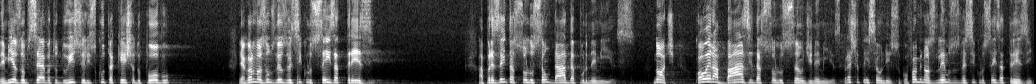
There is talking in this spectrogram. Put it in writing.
Neemias observa tudo isso, ele escuta a queixa do povo. E agora nós vamos ler os versículos 6 a 13. Apresenta a solução dada por Neemias. Note, qual era a base da solução de Neemias? Preste atenção nisso. Conforme nós lemos os versículos 6 a 13,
